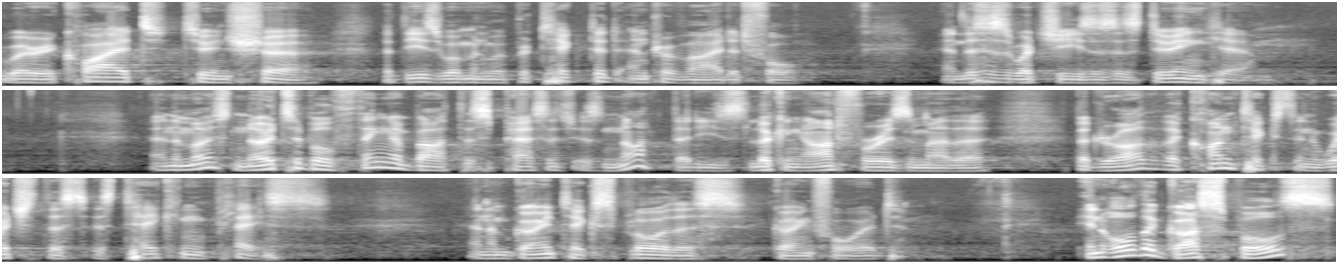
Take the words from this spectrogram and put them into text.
required to ensure that these women were protected and provided for. And this is what Jesus is doing here. And the most notable thing about this passage is not that he's looking out for his mother, but rather the context in which this is taking place and I'm going to explore this going forward. In all the Gospels,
